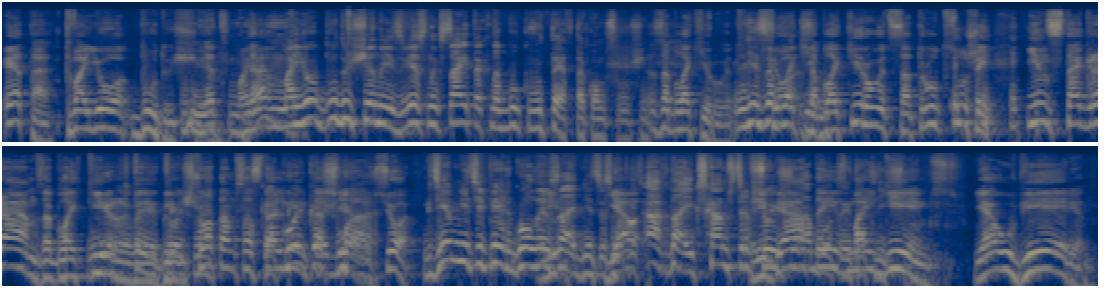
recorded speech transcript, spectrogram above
Это твое будущее. Нет, мое, Да? мое будущее на известных сайтах на букву Т в таком случае. Заблокируют. Не заблокируют. заблокируют, сотрут. Слушай, Инстаграм заблокировали, ты, блин. точно. Что там со остальным Какой кошмар. Все. Где мне теперь голые задницы смотреть? Ах, да, X-Hamster все еще Ребята работает. из My отлично. Games, я уверен,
